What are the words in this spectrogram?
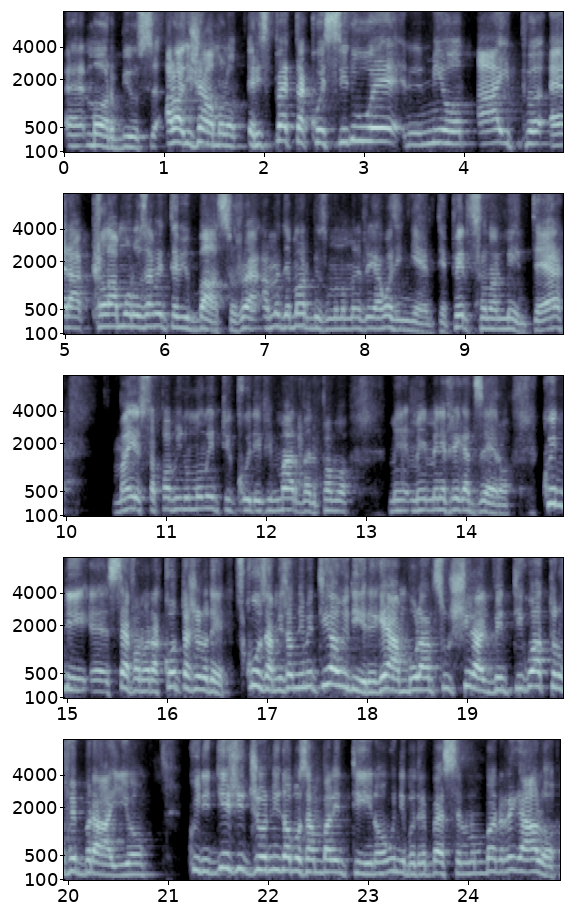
eh, Morbius. Allora, diciamolo, rispetto a questi due, il mio hype era clamorosamente più basso, cioè a me di Morbius non me ne frega quasi niente, personalmente, eh? Ma io sto proprio in un momento in cui dei film Marvel proprio me, me, me ne frega zero. Quindi eh, Stefano, raccontacelo te. Scusa, mi sono dimenticato di dire che Ambulance uscirà il 24 febbraio, quindi dieci giorni dopo San Valentino, quindi potrebbe essere un buon regalo.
